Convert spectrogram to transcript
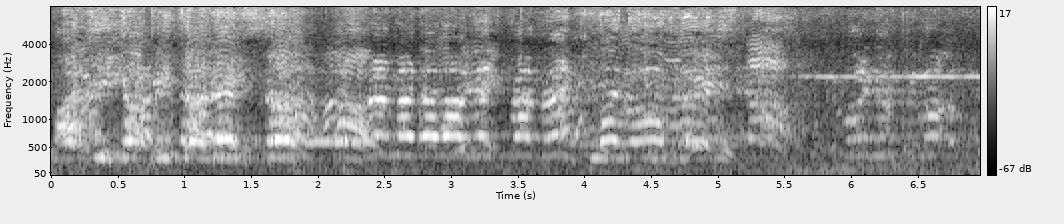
Anticapitalista! Anticapitalista! Anticapitalista!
